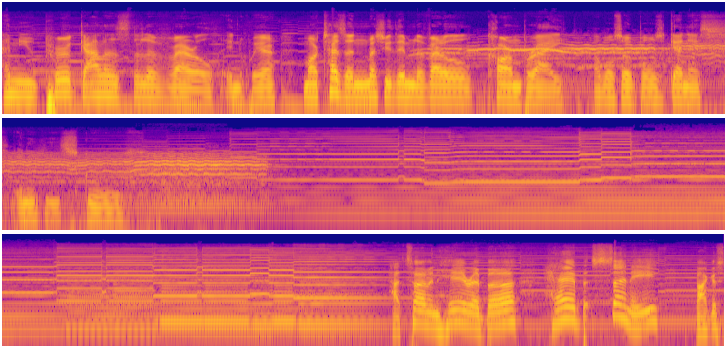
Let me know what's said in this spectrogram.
Hemu pur galas the leverel in where Martesan resu ddim leverel carn bray a also balls genis in he schools. Ha term here heb seni bagus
